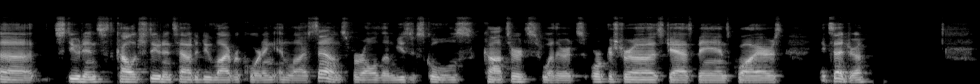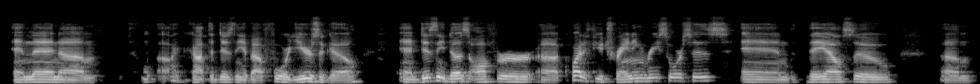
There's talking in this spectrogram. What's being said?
uh, students, college students, how to do live recording and live sounds for all the music schools, concerts, whether it's orchestras, jazz bands, choirs, etc. And then um, I got to Disney about four years ago, and Disney does offer uh, quite a few training resources, and they also um,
